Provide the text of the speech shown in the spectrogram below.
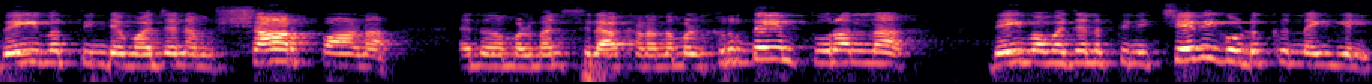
ദൈവത്തിന്റെ വചനം ഷാർപ്പാണ് എന്ന് നമ്മൾ മനസ്സിലാക്കണം. നമ്മൾ ഹൃദയം തുറന്ന് ദൈവവചനത്തിന് ചെവി കൊടുക്കുന്നെങ്കിൽ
